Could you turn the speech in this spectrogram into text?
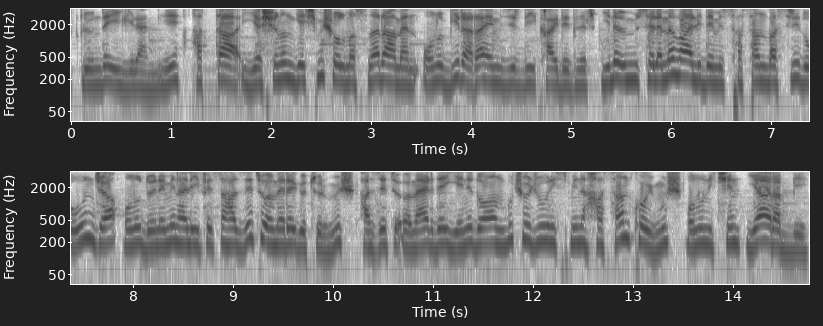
küçüklüğünde ilgilendiği, hatta yaşının geçmiş olmasına rağmen onu bir ara emzirdiği kaydedilir. Yine Ümmü Seleme validemiz Hasan Basri doğunca onu dönemin halifesi Hazreti Ömer'e götürmüş. Hazreti Ömer de yeni doğan bu çocuğun ismini Hasan koymuş. Onun için Ya Rabbi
